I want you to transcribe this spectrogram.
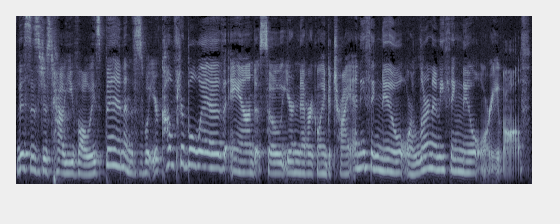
this is just how you've always been and this is what you're comfortable with, and so you're never going to try anything new or learn anything new or evolve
